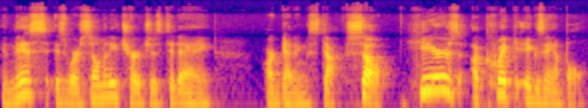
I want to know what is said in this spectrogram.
And this is where so many churches today are getting stuck. So, here's a quick example.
